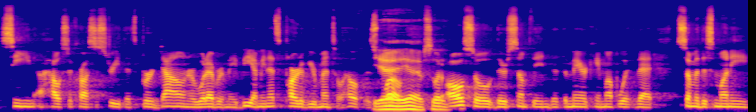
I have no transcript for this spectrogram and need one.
seeing a house across the street that's burnt down or whatever it may be. I mean, that's part of your mental health as Yeah, well. yeah, But absolutely. also, there's something that the mayor came up with that some of this money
